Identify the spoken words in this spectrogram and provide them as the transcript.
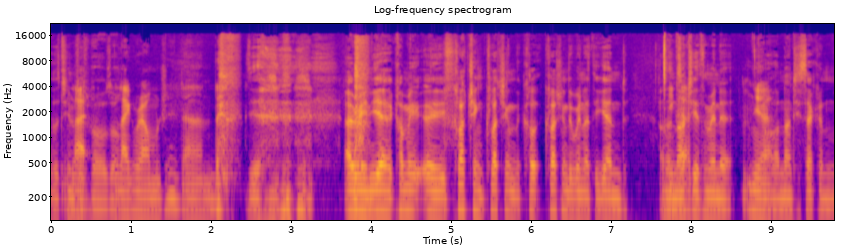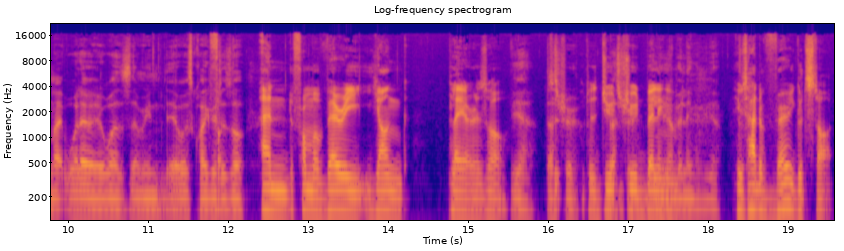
Other teams like, as well. As well. like Real Madrid and yeah, I mean, yeah, coming, uh, clutching, clutching the cl- clutching the win at the end on the Exactly. ninetieth minute yeah, or ninety second, like whatever it was. I mean, it was quite good For- as well. and from a very young player as well. Yeah, that's So- true. It was Jude, true. Jude Bellingham, Bellingham, yeah, He's had a very good start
